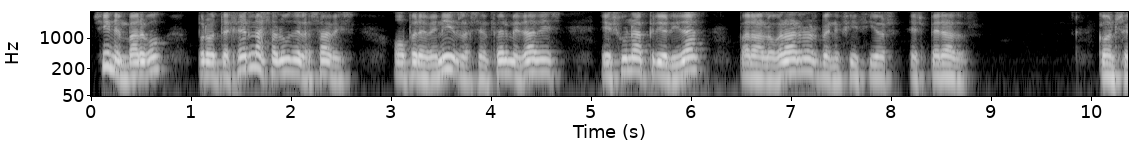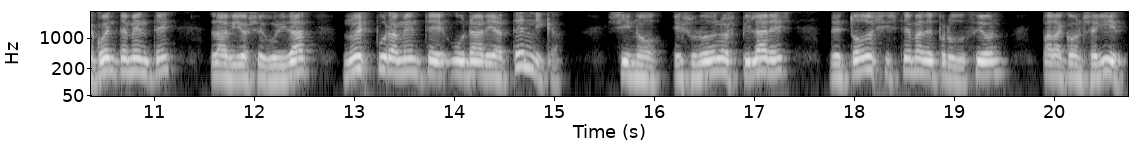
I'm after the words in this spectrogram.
Sin embargo, proteger la salud de las aves o prevenir las enfermedades es una prioridad para lograr los beneficios esperados. Consecuentemente, la bioseguridad no es puramente un área técnica, sino es uno de los pilares de todo sistema de producción para conseguir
